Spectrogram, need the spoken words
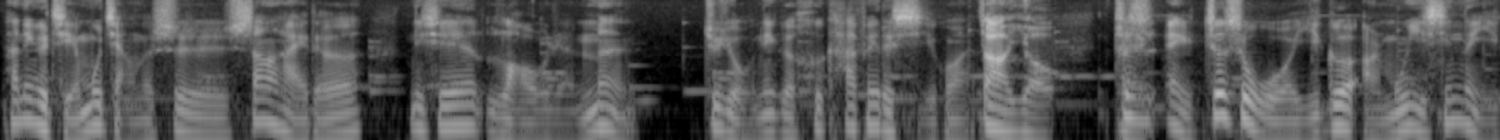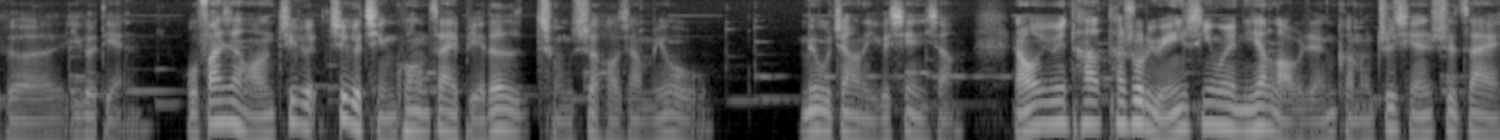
他那个节目讲的是上海的那些老人们就有那个喝咖啡的习惯。啊，有，这是哎，这是我一个耳目一新的一个一个点。我发现好像这个这个情况在别的城市好像没有没有这样的一个现象。然后因为他他说的原因是因为那些老人可能之前是在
